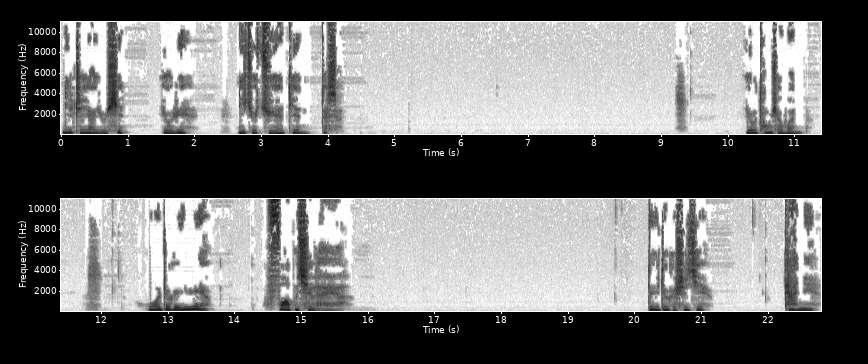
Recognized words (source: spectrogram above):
你只要有信、有愿，你就决定得生。有同学问：“我这个愿发不起来呀？对这个世界贪念，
